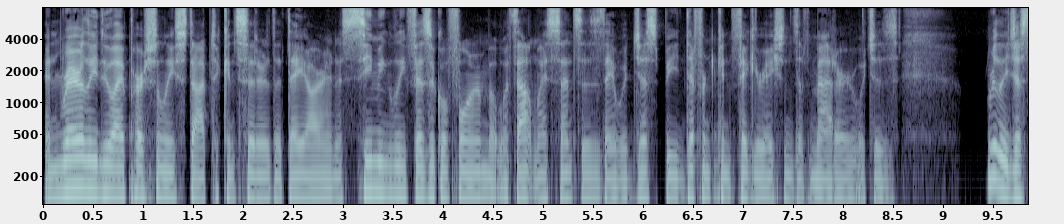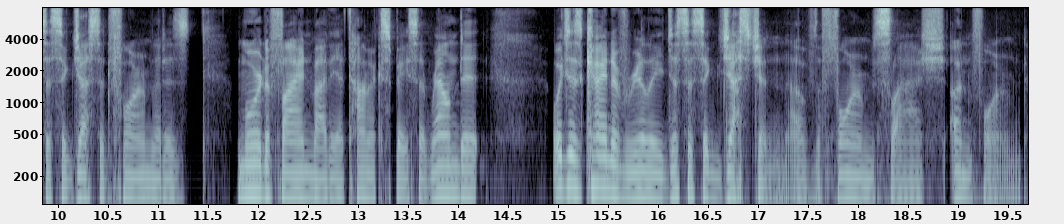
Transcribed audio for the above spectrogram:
And rarely do I personally stop to consider that they are in a seemingly physical form, but without my senses, they would just be different configurations of matter, which is really just a suggested form that is more defined by the atomic space around it, which is kind of really just a suggestion of the form slash unformed,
